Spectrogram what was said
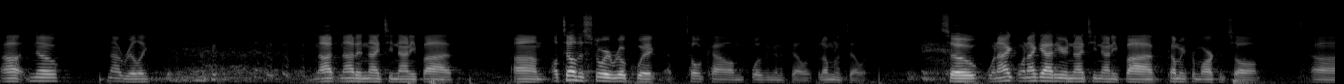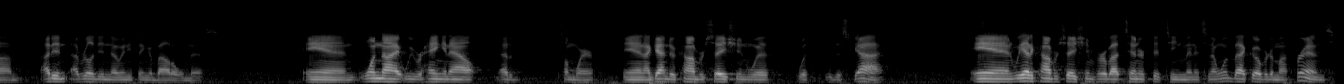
Uh, no, not really. not, not in 1995. Um, I'll tell this story real quick. I told Kyle I wasn't going to tell it, but I'm going to tell it. So when I, when I got here in 1995, coming from Arkansas, um, I, didn't, I really didn't know anything about Ole Miss. And one night we were hanging out at a, somewhere, and I got into a conversation with, with, with this guy. And we had a conversation for about 10 or 15 minutes, and I went back over to my friends,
